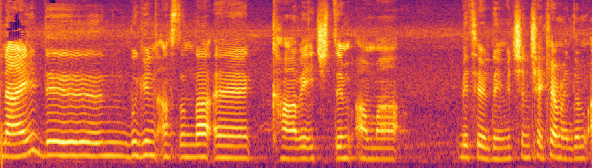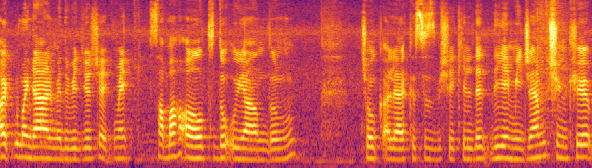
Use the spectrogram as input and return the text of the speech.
Günaydın. Bugün aslında e, kahve içtim ama bitirdiğim için çekemedim. Aklıma gelmedi video çekmek. Sabah 6'da uyandım. Çok alakasız bir şekilde diyemeyeceğim. Çünkü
